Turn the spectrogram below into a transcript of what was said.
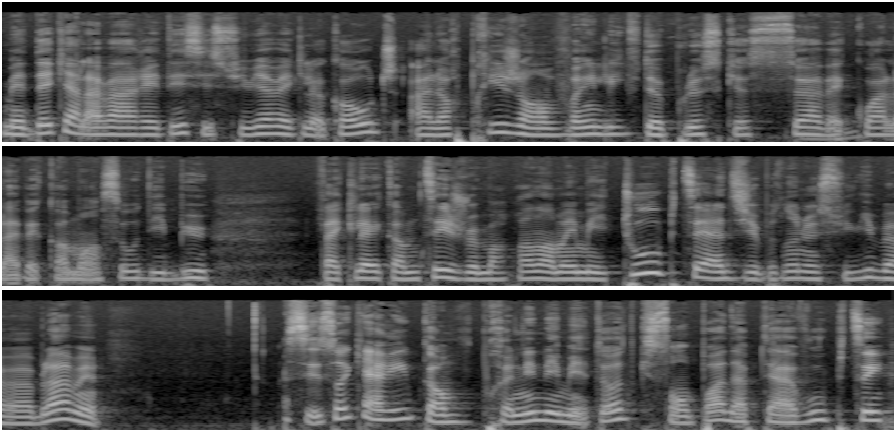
mais dès qu'elle avait arrêté ses suivis avec le coach, elle a repris genre 20 livres de plus que ce avec Mhm. quoi elle avait commencé au début. Fait que là, comme tu sais, je veux me reprendre en même et tout, puis tu sais, elle dit j'ai besoin d'un suivi, blablabla, mais c'est ça qui arrive quand vous prenez des méthodes qui sont pas adaptées à vous, puis tu sais, Mhm.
